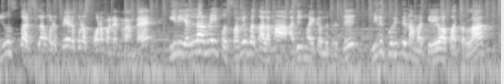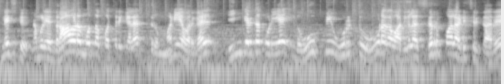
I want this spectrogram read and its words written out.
நியூஸ் கார்ட்ஸ்ல அவங்களோட பேரை கூட போட மாட்டேன்றாங்க. இது எல்லாமே இப்போ சமீப காலமா அதிகமாயிட்டு வந்துட்டு இருக்கு இது குறித்து நம்ம தெளிவா பார்த்துடலாம். நெக்ஸ்ட் நம்முடைய திராவிட மூத்த பத்திரிகையாளர் திரு மணி அவர்கள் இங்க இருக்கக்கூடிய இந்த ஊப்பி உருட்டு ஊடகவாதிகளை செருப்பால் அடிச்சிருக்காரு.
